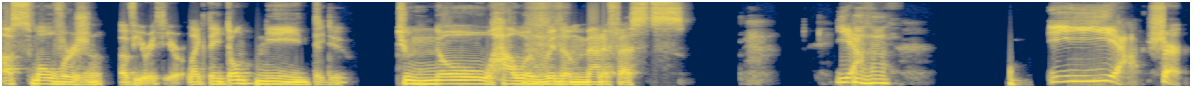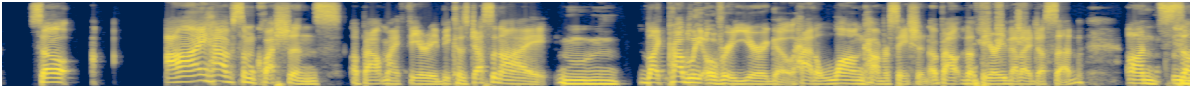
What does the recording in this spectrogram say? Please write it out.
a small version of Urithiru. Like they don't need They do. to know how a rhythm manifests. Yeah. Mhm. Yeah, sure. So I have some questions about my theory because Jess and I, like probably over a year ago, had a long conversation about the theory that I just said on so-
